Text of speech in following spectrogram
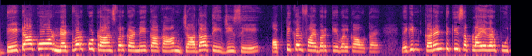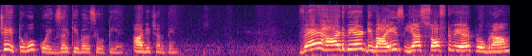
डेटा को और नेटवर्क को ट्रांसफ़र करने का काम ज़्यादा तेज़ी से ऑप्टिकल फाइबर केबल का होता है। लेकिन करंट की सप्लाई अगर पूछे तो वो कोएक्सल केबल से होती है। आगे चलते हैं। वह हार्डवेयर डिवाइस या सॉफ्टवेयर प्रोग्राम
